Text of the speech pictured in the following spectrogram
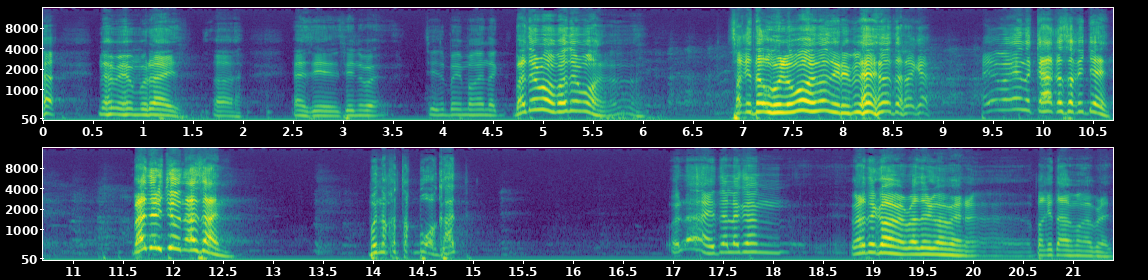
na-memorize. Ah, kasi, sino ba, sino ba yung mga nag... Brother mo, brother mo! Ah. Sakit ang ulo mo, no? Nireply, no? Talaga. Ay, mga nagkakasakit yan. Brother June, asan? Ba nakatakbo agad? Wala eh, talagang... Brother Gomer, Brother Gomer. Uh, pakita ang mga brad.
